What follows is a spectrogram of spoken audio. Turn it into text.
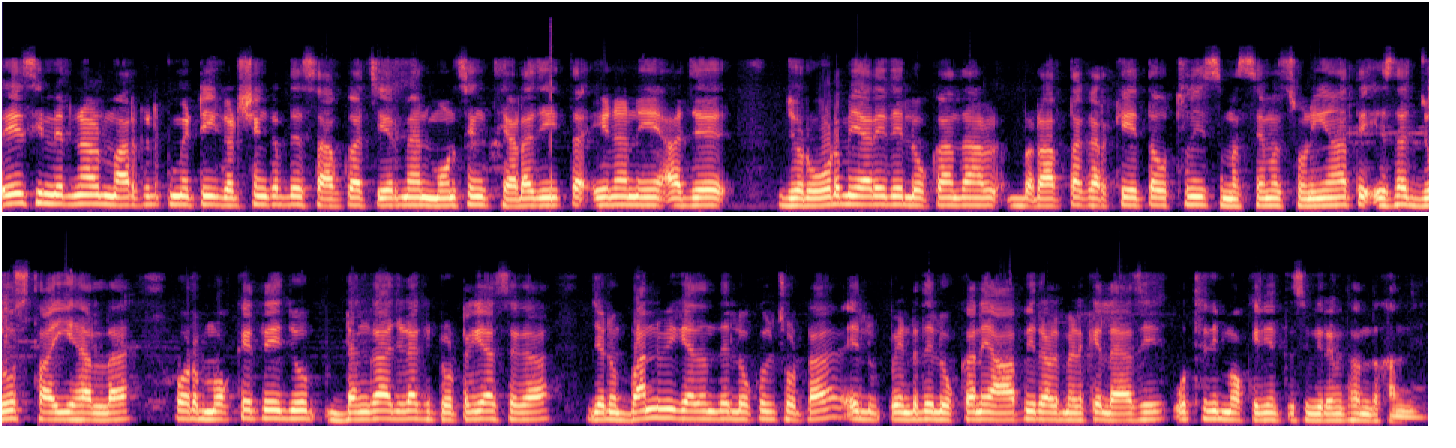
ਇਹ ਸੀ ਮੇਰੇ ਨਾਲ ਮਾਰਕੀਟ ਕਮੇਟੀ ਗੜਸ਼ੰਕਰ ਦੇ ਸਾਬਕਾ ਚੇਅਰਮੈਨ ਮੋਹਨ ਸਿੰਘ ਥਿਆੜਾ ਜੀ। ਤਾਂ ਇਹਨਾਂ ਨੇ ਅੱਜ ਜੋ ਰੋਡ ਮਿਆਰੇ ਦੇ ਲੋਕਾਂ ਨਾਲ ਰਾਬਤਾ ਕਰਕੇ ਤਾਂ ਉੱਥੋਂ ਦੀ ਸਮੱਸਿਆਵਾਂ ਸੁਣੀਆਂ ਤੇ ਇਸ ਦਾ ਜੋ ਸਥਾਈ ਹੱਲ ਹੈ ਔਰ ਮੌਕੇ ਤੇ ਜੋ ਡੰਗਾ ਜਿਹੜਾ ਕਿ ਟੁੱਟ ਗਿਆ ਸੀਗਾ, ਜਿਹਨੂੰ ਬੰਨ ਵੀ ਕਹਿ ਦਿੰਦੇ ਲੋਕਲ ਛੋਟਾ, ਇਹ ਪਿੰਡ ਦੇ ਲੋਕਾਂ ਨੇ ਆਪ ਹੀ ਰਲ ਮਿਲ ਕੇ ਲਾਇਆ ਸੀ। ਉੱਥੇ ਦੀ ਮੌਕੇ ਦੀਆਂ ਤਸਵੀਰਾਂ ਵੀ ਤੁਹਾਨੂੰ ਦਿਖਾਉਂਦੇ ਹਾਂ।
